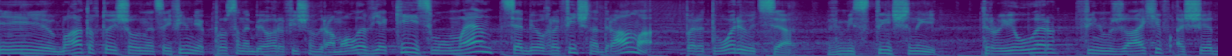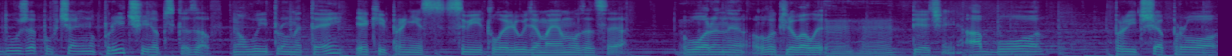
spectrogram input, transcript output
І багато хто йшов на цей фільм як просто на біографічну драму. Але в якийсь момент ця біографічна драма перетворюється в містичний трилер, фільм жахів, а ще дуже повчальну притчу, я б сказав. Новий Прометей, який приніс світло людям, а йому за це ворони виклювали печень. Або притча про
